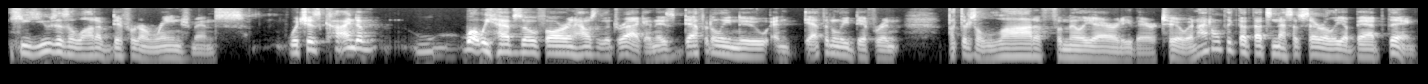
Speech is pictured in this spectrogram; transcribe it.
he uses a lot of different arrangements, which is kind of what we have so far in House of the Dragon is definitely new and definitely different, but there's a lot of familiarity there too. And I don't think that that's necessarily a bad thing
